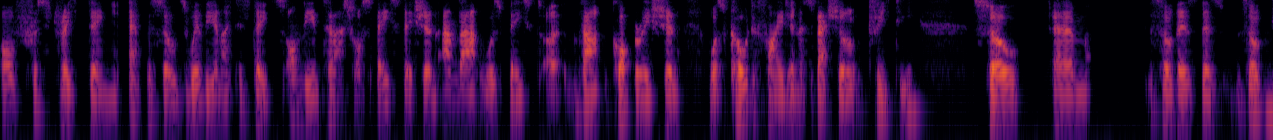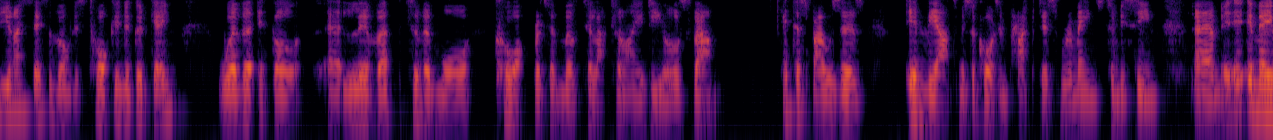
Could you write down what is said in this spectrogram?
of frustrating episodes with the United States on the International Space Station, and that was based uh, that cooperation was codified in a special treaty. So, um, so there's there's so the United States at the moment is talking a good game. Whether it'll uh, live up to the more cooperative multilateral ideals that it espouses in the Artemis Accord in practice remains to be seen. Um, it, it, may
